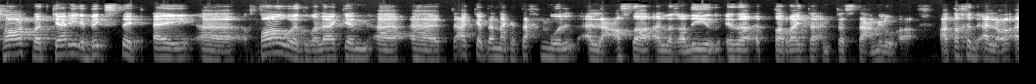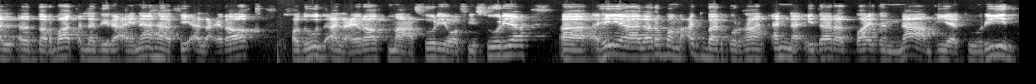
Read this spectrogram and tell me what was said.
talk but carry a big stick. أي uh, فاوض ولكن uh, تأكد أنك تحمل العصا الغليظ إذا اضطريت أن تستعملها. أعتقد الضربات الذي رأيناها في العراق حدود العراق مع سوريا وفي سوريا هي لربما أكبر برهان أن إدارة بايدن نعم هي تريد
